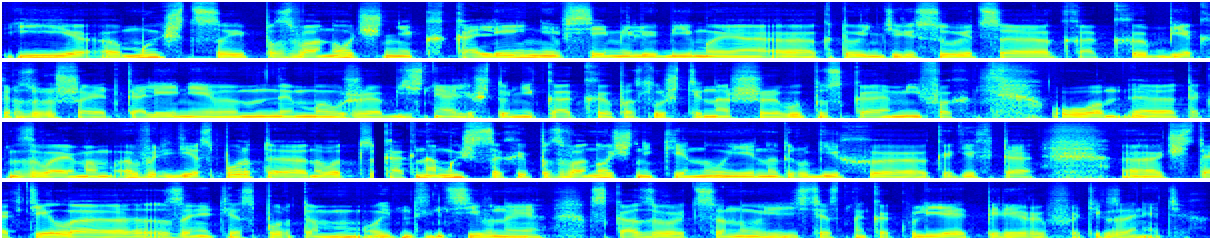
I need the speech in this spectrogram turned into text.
и мышцы, позвоночник, колени, всеми любимые, кто интересуется, как бег разрушает колени, мы уже объясняли, что никак. Послушайте наш выпуск о мифах о так называемом вреде спорта. Но вот как на мышцах и позвоночнике, ну и на других каких-то частях тела занятия спортом интенсивные сказываются, ну и, естественно, как влияет перерыв в этих занятиях.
